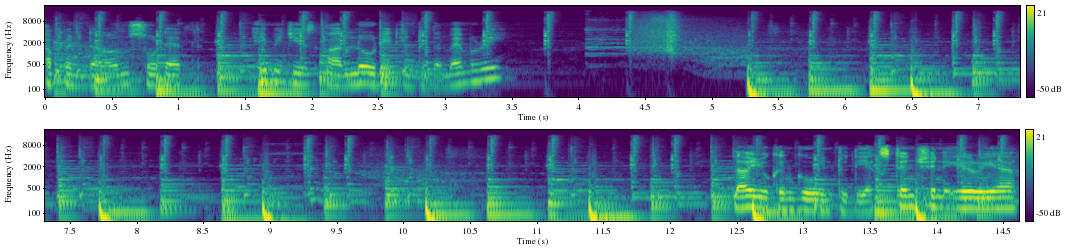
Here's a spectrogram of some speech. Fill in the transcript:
up and down so that images are loaded into the memory. Now you can go into the extension area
